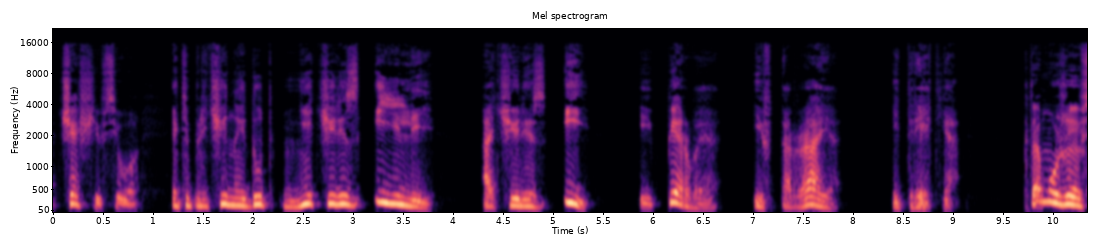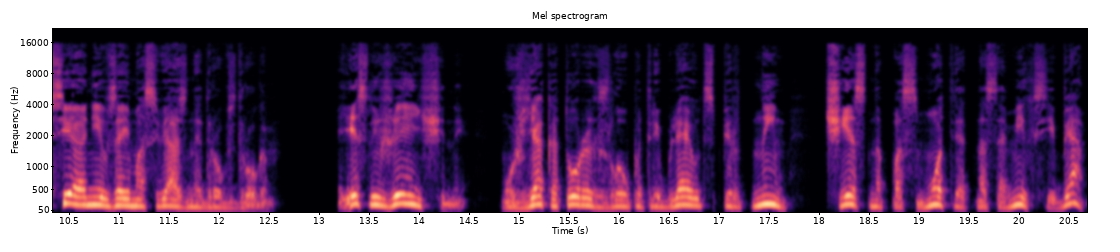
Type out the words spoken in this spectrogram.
чаще всего эти причины идут не через «или», а через «и», и первая, и вторая, и третья. К тому же все они взаимосвязаны друг с другом. Если женщины, мужья которых злоупотребляют спиртным, честно посмотрят на самих себя,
